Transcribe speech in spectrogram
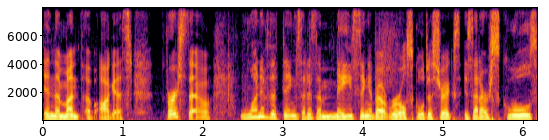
in the month of August. First, though, one of the things that is amazing about rural school districts is that our schools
